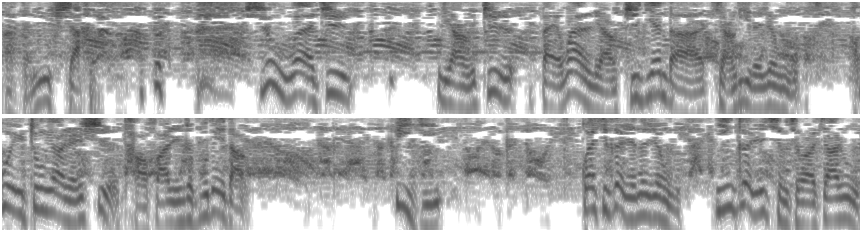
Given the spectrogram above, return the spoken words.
啊？怎么又是啊？十五万至两至百万两之间的奖励的任务，会重要人士、讨伐忍者部队等。B 级。关系个人的任务，因个人请求而加入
